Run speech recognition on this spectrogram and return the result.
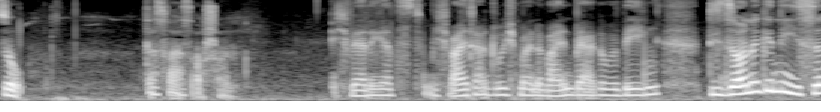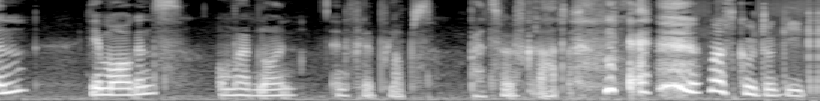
So, das war's auch schon. Ich werde jetzt mich weiter durch meine Weinberge bewegen, die Sonne genießen, hier morgens um halb neun in Flipflops bei 12 Grad. Mach's gut, du Geek.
